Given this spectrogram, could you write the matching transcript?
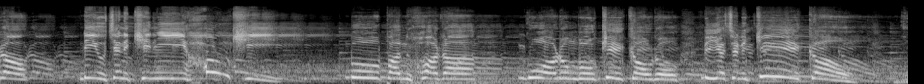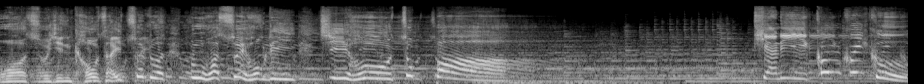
了。你有这么轻易放弃？无办法啦，我拢无计较咯，你也这么计较。我最近口才拙劣，无法说服你，只好作罢。听你讲几句，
